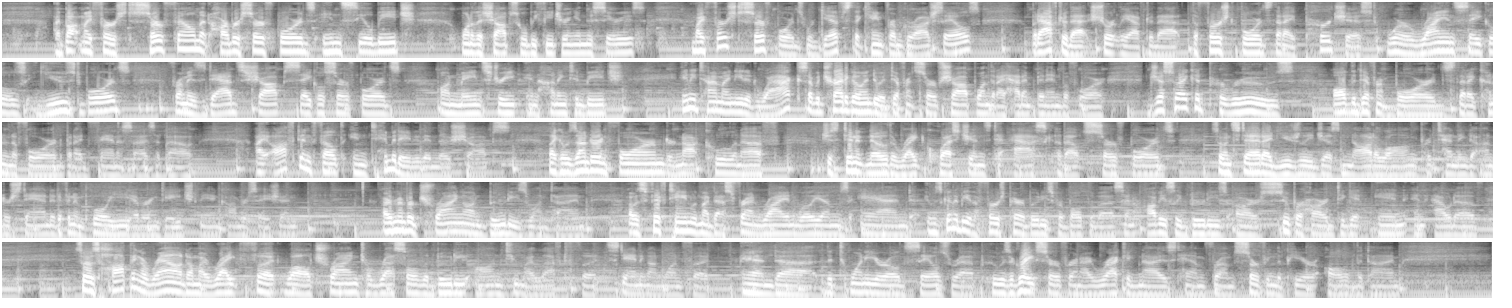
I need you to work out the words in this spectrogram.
I bought my first surf film at Harbor Surfboards in Seal Beach, one of the shops we'll be featuring in this series. My first surfboards were gifts that came from garage sales, but after that, shortly after that, the first boards that I purchased were Ryan Sakal's used boards from his dad's shop, Sakel Surfboards, on Main Street in Huntington Beach. Anytime I needed wax, I would try to go into a different surf shop, one that I hadn't been in before, just so I could peruse all the different boards that I couldn't afford but I'd fantasize about. I often felt intimidated in those shops, like I was underinformed or not cool enough, just didn't know the right questions to ask about surfboards. So instead, I'd usually just nod along, pretending to understand it if an employee ever engaged me in conversation. I remember trying on booties one time. I was 15 with my best friend Ryan Williams, and it was going to be the first pair of booties for both of us. And obviously, booties are super hard to get in and out of. So I was hopping around on my right foot while trying to wrestle the booty onto my left foot, standing on one foot. And uh, the 20 year old sales rep, who was a great surfer, and I recognized him from surfing the pier all of the time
